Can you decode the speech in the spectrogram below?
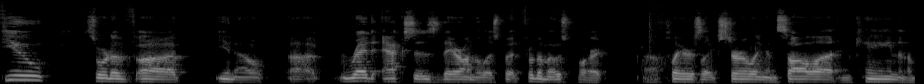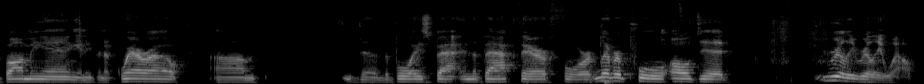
few sort of uh, you know uh, red X's there on the list, but for the most part, uh, players like Sterling and Salah and Kane and Aubameyang and even Aguero. Um, the the boys back in the back there for Liverpool all did really really well.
